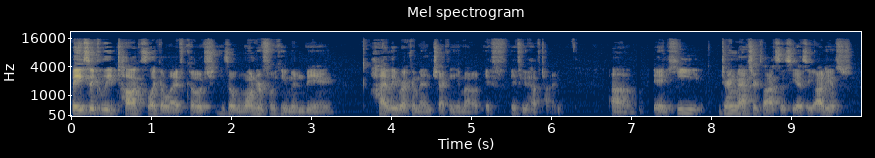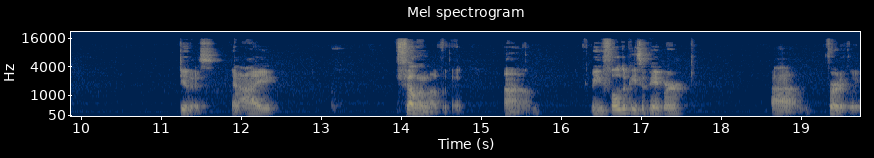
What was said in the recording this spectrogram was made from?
Basically, talks like a life coach. He's a wonderful human being. Highly recommend checking him out if if you have time. Um, and he, during master classes, he has the audience do this. And I fell in love with it. Um, where you fold a piece of paper um, vertically,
